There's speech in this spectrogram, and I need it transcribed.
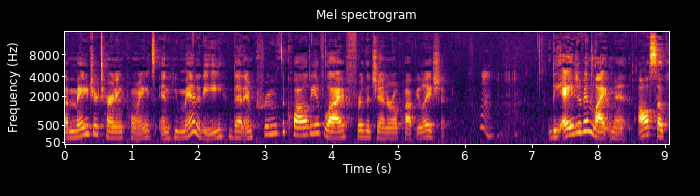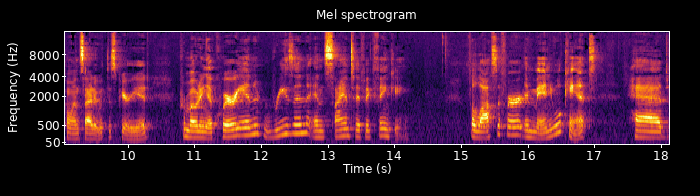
a major turning point in humanity that improved the quality of life for the general population. The Age of Enlightenment also coincided with this period, promoting Aquarian reason and scientific thinking. Philosopher Immanuel Kant had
